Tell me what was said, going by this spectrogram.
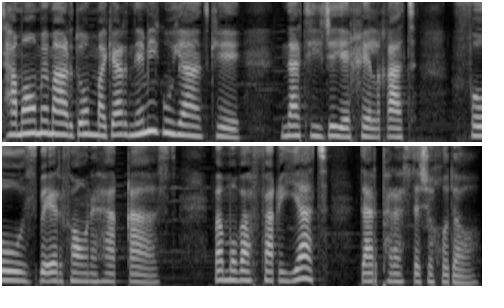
تمام مردم مگر نمی‌گویند که نتیجه خلقت فوز به عرفان حق است و موفقیت در پرستش خدا.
